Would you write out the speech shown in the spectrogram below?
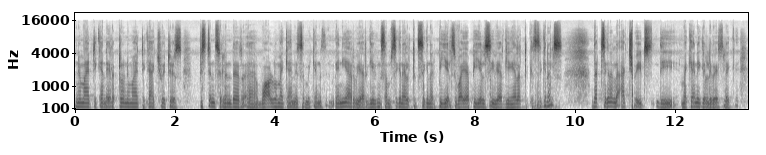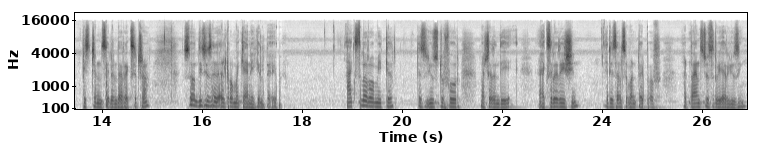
Pneumatic and electro pneumatic actuators piston cylinder uh, valve mechanism, mechanism many are we are giving some signal electric signal plc via plc we are giving electrical signals. That signal actuates the mechanical device like piston cylinder etc so this is an electromechanical type. Accelerometer it is used for measuring the acceleration it is also one type of transducer we are using.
